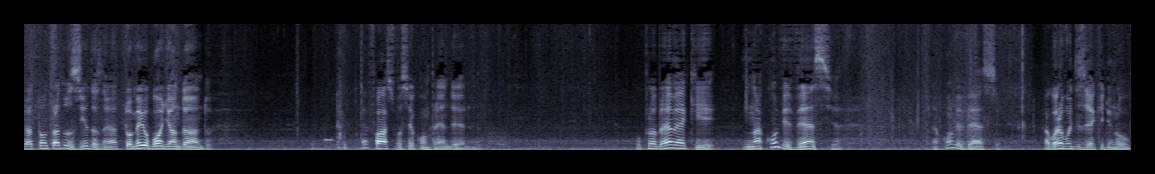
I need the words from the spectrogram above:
já estão traduzidas, né? Tomei o bonde andando. É fácil você compreender, né? O problema é que na convivência, na convivência, agora eu vou dizer aqui de novo,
